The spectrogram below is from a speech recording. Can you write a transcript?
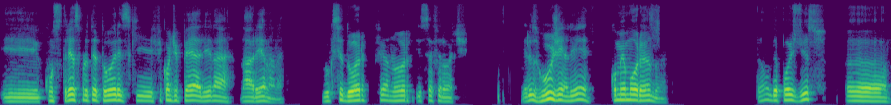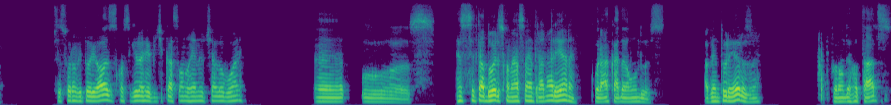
E com os três protetores que ficam de pé ali na, na arena, né? Luxidor, Fëanor e Sephiroth. Eles rugem ali, comemorando. Né? Então, depois disso, uh, vocês foram vitoriosos, conseguiram a reivindicação do reino de Shadowborn. Uh, os ressuscitadores começam a entrar na arena, curar cada um dos aventureiros, né? Foram derrotados.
